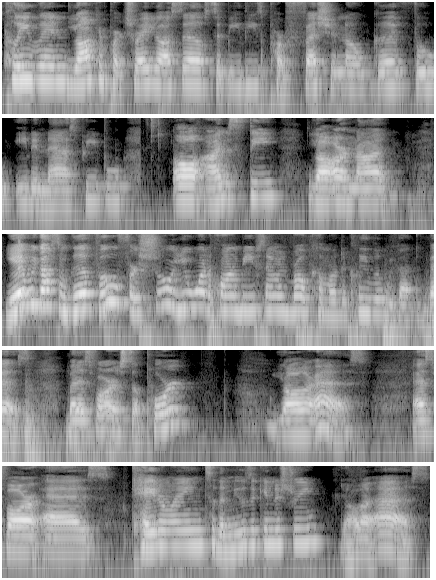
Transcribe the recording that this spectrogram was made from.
Cleveland, y'all can portray yourselves to be these professional, good food eating ass people. All honesty, y'all are not. Yeah, we got some good food for sure. You want a corned beef sandwich, bro? Come up to Cleveland, we got the best. But as far as support, y'all are ass. As far as catering to the music industry, y'all are ass.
